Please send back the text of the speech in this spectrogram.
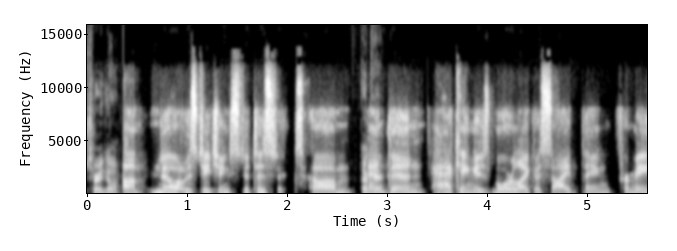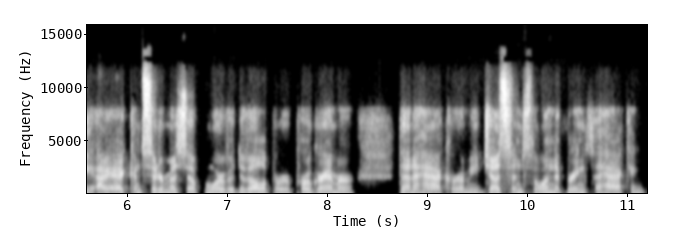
Sorry, go on. Um, no, I was teaching statistics. Um, okay. And then hacking is more like a side thing for me. I, I consider myself more of a developer, a programmer than a hacker. Yeah. I mean, Justin's the one that brings the hacking,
